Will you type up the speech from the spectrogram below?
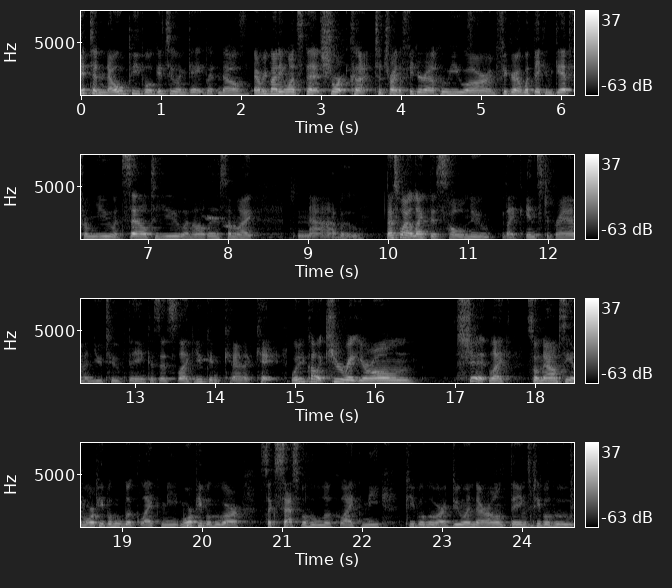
get to know people get to engage but no everybody wants that shortcut to try to figure out who you are and figure out what they can get from you and sell to you and all this. I'm like nah boo. That's why i like this whole new like instagram and youtube thing because it's like you can kind of what do you call it? Curate your own shit. Like so now i'm seeing more people who look like me more people who are successful who look like me people who are doing their own things people who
